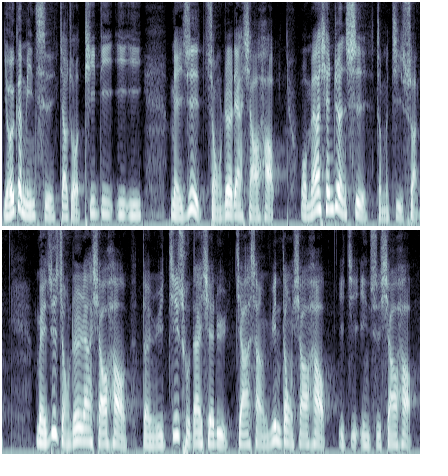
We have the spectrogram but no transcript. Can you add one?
有一个名词叫做 TDEE，每日总热量消耗。我们要先认识怎么计算。每日总热量消耗等于基础代谢率加上运动消耗以及饮食消耗。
